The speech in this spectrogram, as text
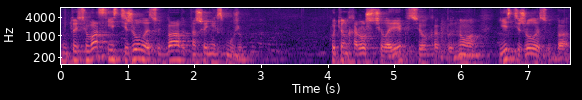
Ну, то есть у вас есть тяжелая судьба в отношениях с мужем. Хоть он хороший человек, все как бы, но есть тяжелая судьба.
